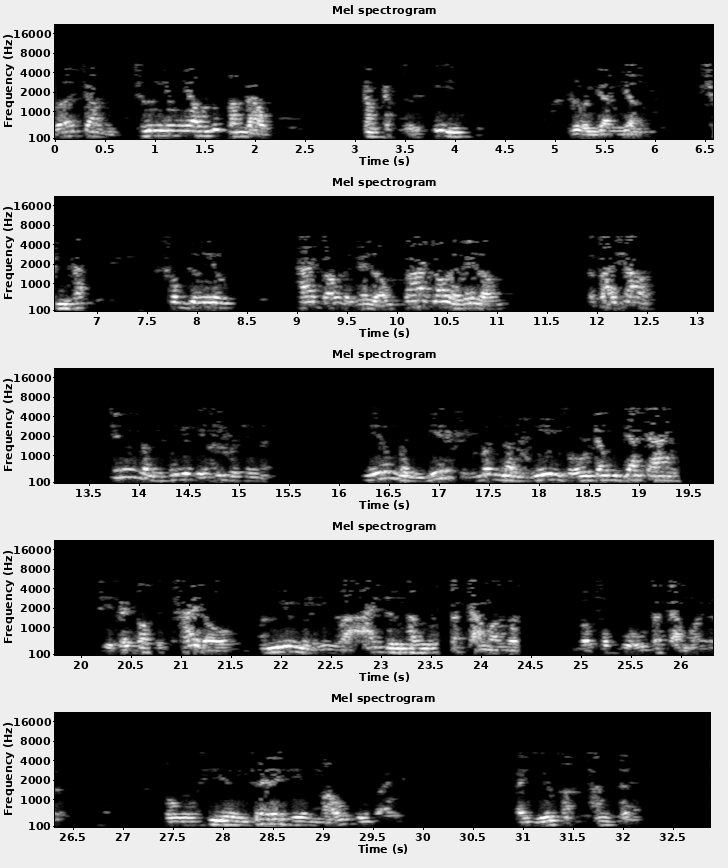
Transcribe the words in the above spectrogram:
vợ chồng thương yêu nhau lúc ban đầu. Trong trật tự yêu rồi dần dần xung khắc. Không thương yêu. Hai câu là gây lộn, ba câu là gây lộn. Là tại sao? Chính mình không biết vị trí của chính mình. Nếu mình biết mình làm nhiệm vụ trong gia can thì phải có cái thái độ nghiêm nghị và ái tương thân với tất cả mọi người và phục vụ tất cả mọi người. Còn hiền thế, hiền mẫu cũng vậy phải giữ phần thanh tịnh.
